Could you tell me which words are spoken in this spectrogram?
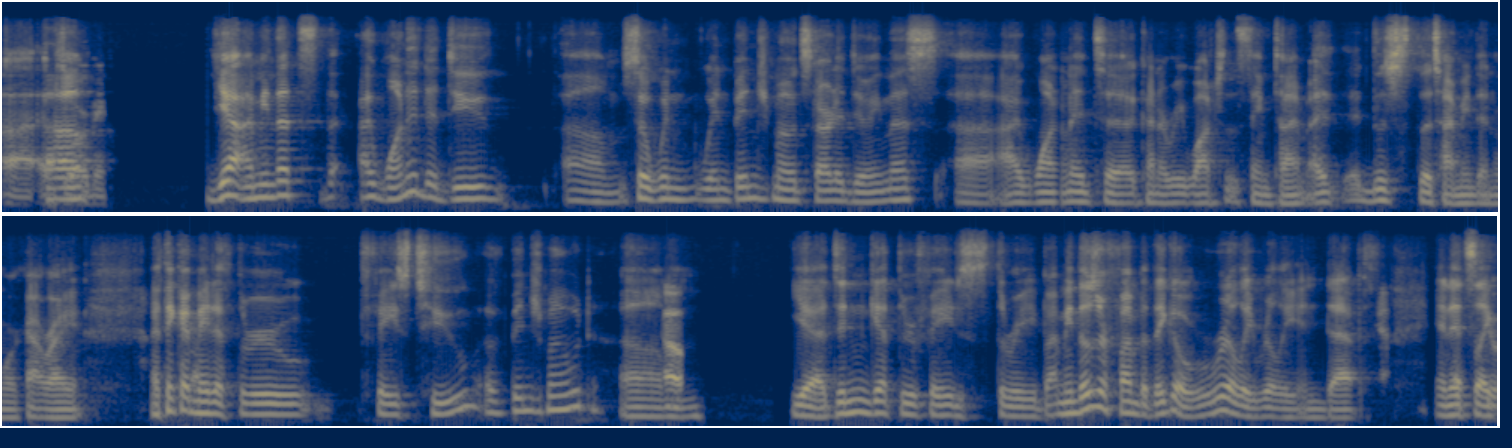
uh, um, absorbing. Uh, yeah, I mean that's I wanted to do. Um, so when when binge mode started doing this, uh, I wanted to kind of rewatch at the same time. I just the timing didn't work out right. I think I made it through phase two of binge mode. Um, oh. Yeah, didn't get through phase three, but I mean those are fun, but they go really really in depth, yeah. and it's like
